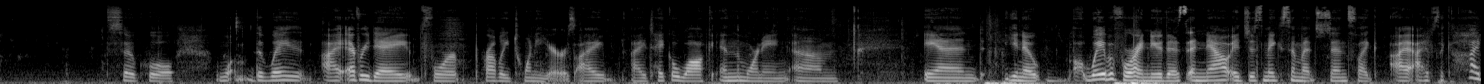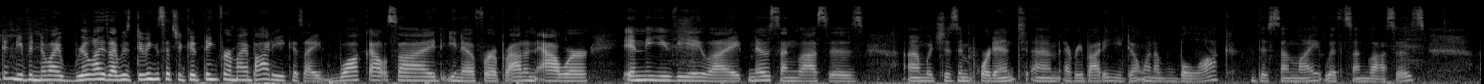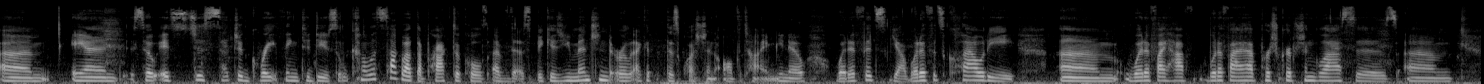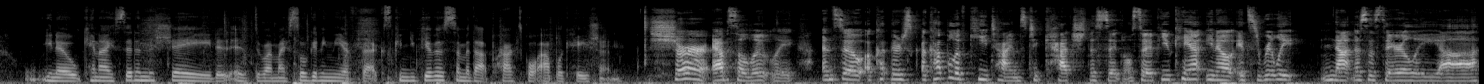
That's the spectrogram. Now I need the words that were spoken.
So cool the way I every day for probably 20 years, I, I take a walk in the morning. Um, and you know way before i knew this and now it just makes so much sense like i, I was like oh, i didn't even know i realized i was doing such a good thing for my body because i walk outside you know for about an hour in the uva light no sunglasses um, which is important um, everybody you don't want to block the sunlight with sunglasses um, and so it's just such a great thing to do. So kind of let's talk about the practicals of this because you mentioned earlier. I get this question all the time. You know, what if it's yeah? What if it's cloudy? Um, what if I have what if I have prescription glasses? Um, you know, can I sit in the shade? Is, do am I still getting the effects? Can you give us some of that practical application? Sure, absolutely. And so a, there's a couple of key times to catch the signal. So if you can't, you know, it's really not necessarily uh,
